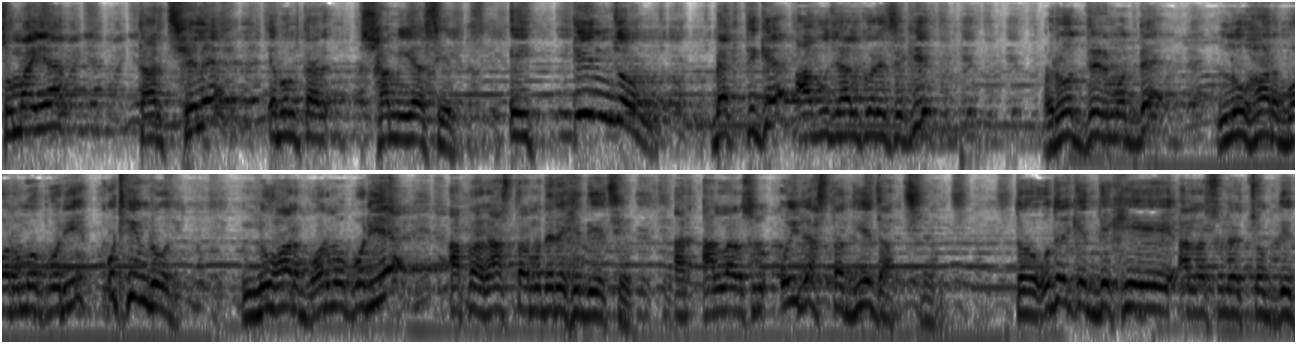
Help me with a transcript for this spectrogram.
সুমাইয়া, তার ছেলে এবং তার স্বামী ইয়াসির, এই তিনজন ব্যক্তিকে আবু জাহাল করেছে কি? রৌদ্রের মধ্যে লোহার বর্ম পরিয়ে, কঠিন রোদ, লোহার বর্ম পরিয়ে আপনার রাস্তার মধ্যে রেখে দিয়েছে। আর আল্লাহ রসুল ওই রাস্তা দিয়ে যাচ্ছিলেন তো ওদেরকে দেখে আল্লাহ রসুলের চোখ দিয়ে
